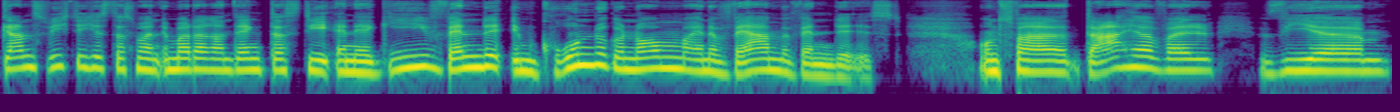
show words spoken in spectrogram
ganz wichtig ist, dass man immer daran denkt, dass die Energiewende im Grunde genommen eine Wärmewende ist. Und zwar daher, weil wir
